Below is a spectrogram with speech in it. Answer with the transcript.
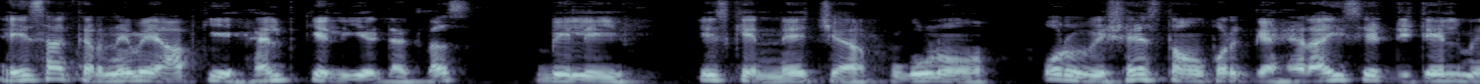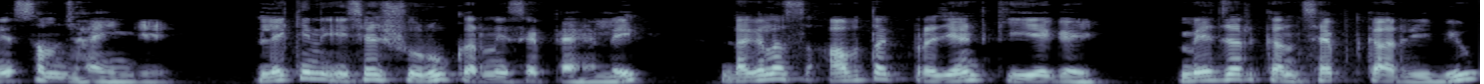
ऐसा करने में आपकी हेल्प के लिए डगलस बिलीफ इसके नेचर गुणों और विशेषताओं पर गहराई से डिटेल में समझाएँगे। लेकिन इसे शुरू करने से पहले डगलस अब तक प्रेजेंट किए गए मेजर कंसेप्ट का रिव्यू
